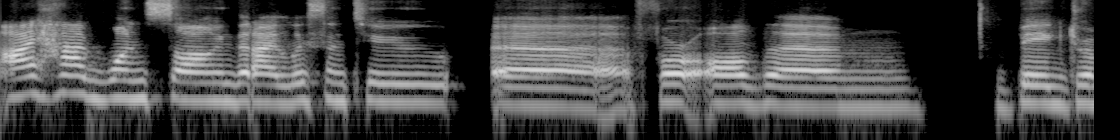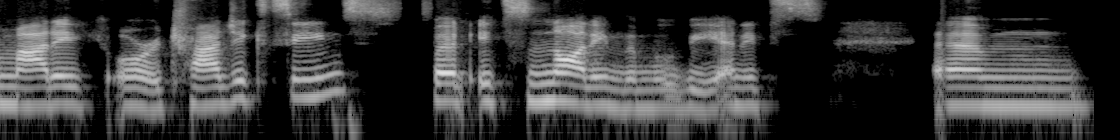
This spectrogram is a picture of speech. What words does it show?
I had one song that I listened to uh, for all the um, big dramatic or tragic scenes, but it's not in the movie. And it's um,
